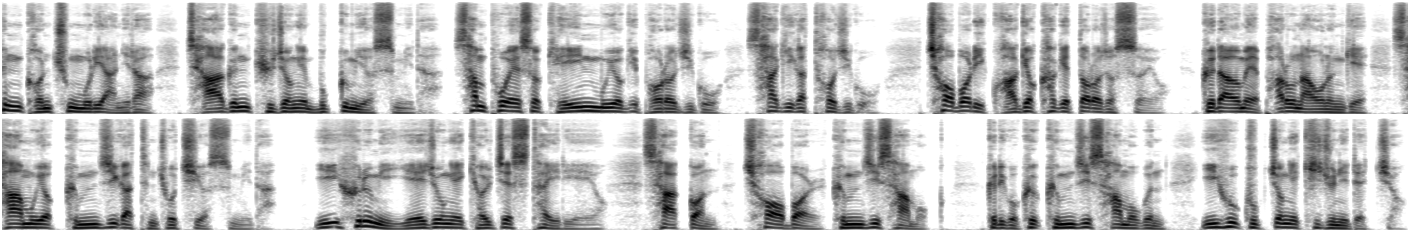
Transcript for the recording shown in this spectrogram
큰 건축물이 아니라 작은 규정의 묶음이었습니다. 삼포에서 개인 무역이 벌어지고 사기가 터지고 처벌이 과격하게 떨어졌어요. 그 다음에 바로 나오는 게 사무역 금지 같은 조치였습니다. 이 흐름이 예종의 결제 스타일이에요. 사건, 처벌, 금지 사목, 그리고 그 금지 사목은 이후 국정의 기준이 됐죠.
